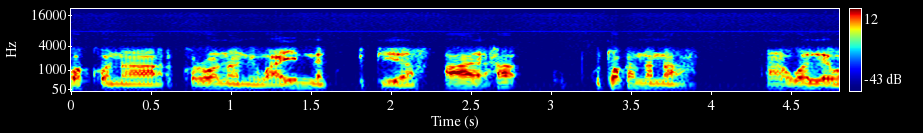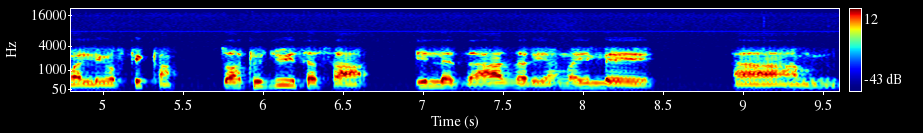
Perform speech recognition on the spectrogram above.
wako na corona ni wanne kupitia ha, ha, kutokana na uh, wale waliofika. So hatujui sasa ile tahadhari ama ile um,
